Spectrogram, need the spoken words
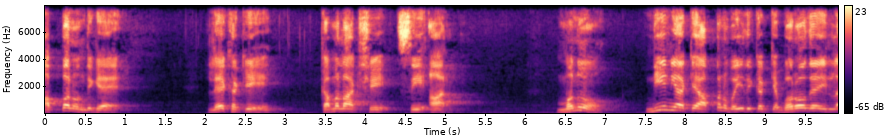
ಅಪ್ಪನೊಂದಿಗೆ ಲೇಖಕಿ ಕಮಲಾಕ್ಷಿ ಸಿ ಆರ್ ಮನು ನೀನ್ಯಾಕೆ ಅಪ್ಪನ ವೈದಿಕಕ್ಕೆ ಬರೋದೇ ಇಲ್ಲ?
